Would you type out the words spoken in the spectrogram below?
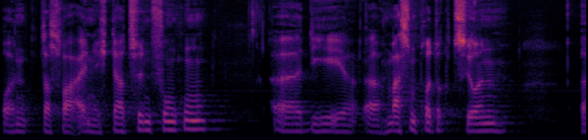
Und das war eigentlich der Zündfunken, äh, die äh, Massenproduktion äh,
